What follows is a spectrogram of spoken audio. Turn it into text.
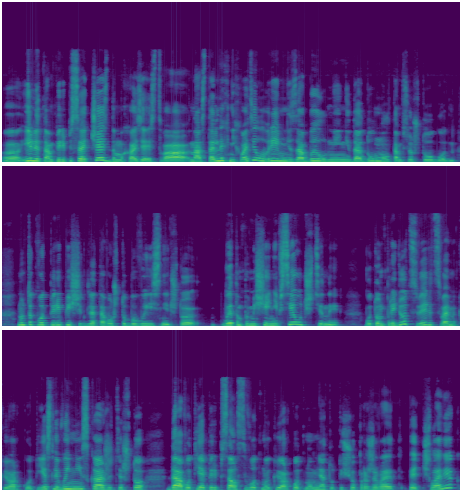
Э, или там переписать часть домохозяйства, а на остальных не хватило времени, забыл, не, не додумал, там все что угодно. Ну так вот, переписчик для того, чтобы выяснить, что в этом помещении все учтены, вот он придет, сверит с вами QR-код. Если вы не скажете, что да, вот я переписался, вот мой QR-код, но у меня тут еще проживает 5 человек,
